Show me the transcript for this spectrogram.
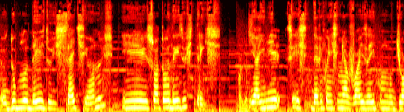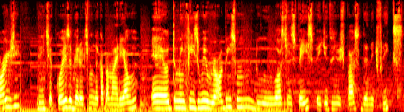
Eu dublo desde os 7 anos e sou ator desde os 3. Olha só. E aí, vocês devem conhecer minha voz aí como George, do It é Coisa, o garotinho da capa amarela. É, eu também fiz Will Robinson, do Lost in Space, Perdidos no Espaço, da Netflix.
